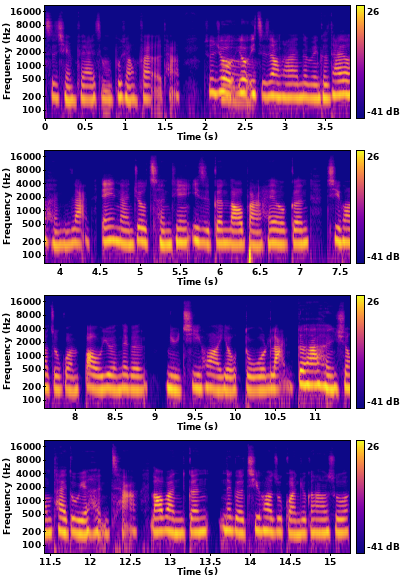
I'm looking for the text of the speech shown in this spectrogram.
之前 fire 什么不想 fire 他，所以就嗯又一直让他在那边。可是他又很懒，A 男就成天一直跟老板还有跟企划主管抱怨那个女企划有多懒，对他很凶，态度也很差。老板跟那个企划主管就跟他说：“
